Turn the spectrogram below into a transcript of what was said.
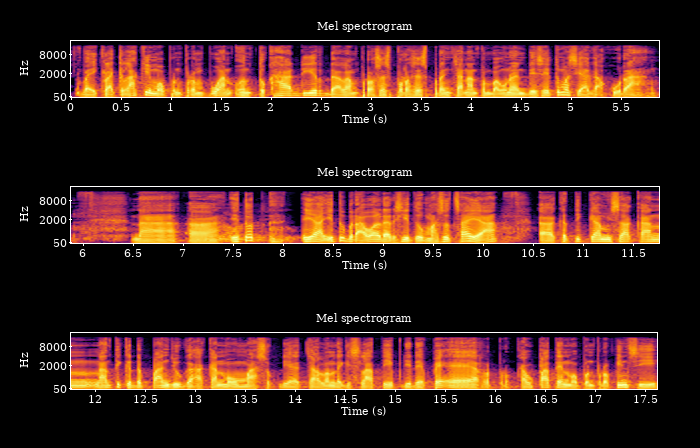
baik laki-laki maupun perempuan untuk hadir dalam proses-proses perencanaan pembangunan desa itu masih agak kurang. Nah, eh, itu ya itu berawal dari situ. Maksud saya eh, ketika misalkan nanti ke depan juga akan mau masuk dia calon legislatif di DPR, kabupaten maupun provinsi,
